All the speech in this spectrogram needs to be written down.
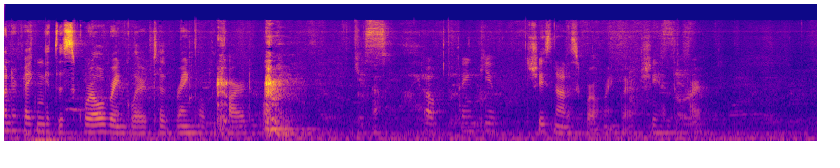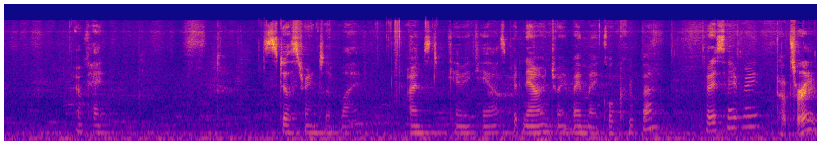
wonder if I can get the squirrel wrangler to wrangle the card for me. Oh, oh, thank you. She's not a squirrel wrangler. She has the card. Okay. Still Strange Love Live. I'm still Kimmy Chaos, but now I'm joined by Michael Krupa. Did I say it right? That's right.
